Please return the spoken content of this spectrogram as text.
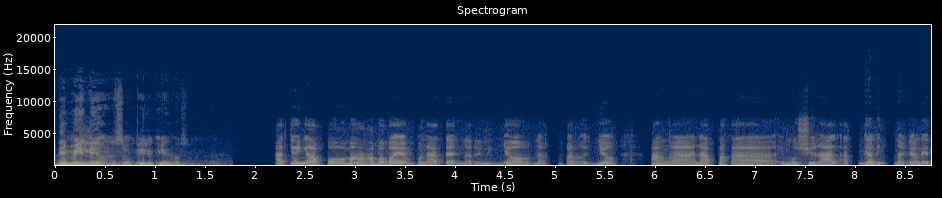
The millions of Filipinos. At yun nga po mga kababayan po natin, narinig nyo, napanood nyo, ang ah, napaka-emosyonal at galit na galit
